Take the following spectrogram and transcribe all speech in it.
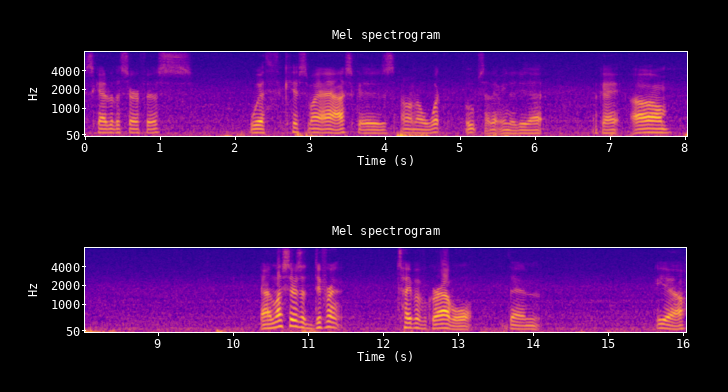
Scatter the surface with kiss my ass because I don't know what oops I didn't mean to do that okay um unless there's a different type of gravel then yeah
